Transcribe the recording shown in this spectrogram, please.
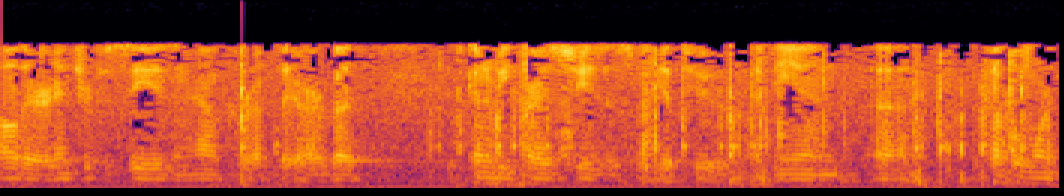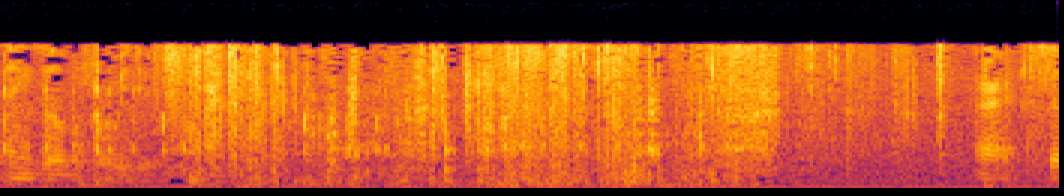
all their intricacies and how corrupt they are, but it's going to be Christ Jesus we get to at the end. Uh, a couple more things though before we do. All right, so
